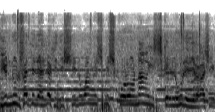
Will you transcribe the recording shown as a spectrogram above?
ينو الفد لهلاك دي الشينوا اسمش كورونا يسكن له دي الغاشي.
